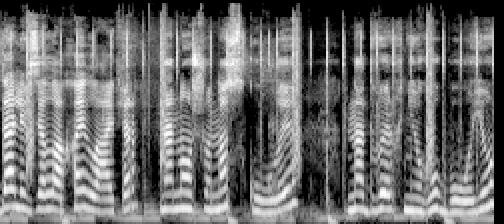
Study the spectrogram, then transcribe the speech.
Далі взяла хайлайтер, наношу на скули над верхньою губою,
